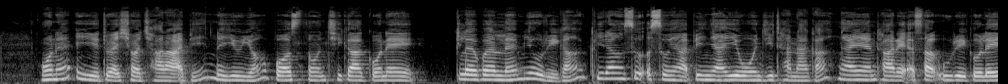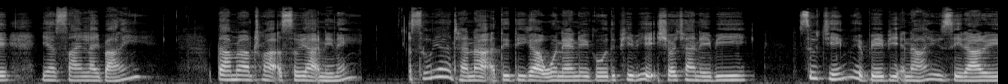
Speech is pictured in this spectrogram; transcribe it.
။ဝန်ထမ်းအရေးအတွက်လျှော့ချတာအပြင်နယူးယောက်ဘော့စတွန်ချီကာဂိုနဲ့ Clever လမ်းမြို့တွေကပြည်ထောင်စုအစိုးရပညာရေးဝန်ကြီးဌာနကငှားရမ်းထားတဲ့အဆောက်အဦတွေကိုလည်းရပ်ဆိုင်းလိုက်ပါတယ်။ တာမန်ထရအစိုးရအနေနဲ့အစိုးရဌာနအသီးသီးကဝန်ထမ်းတွေကိုတဖြည်းဖြည်းလျှော့ချနေပြီးစုချင်းငွေပေးပြီးအနားယူစေတာတွေ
